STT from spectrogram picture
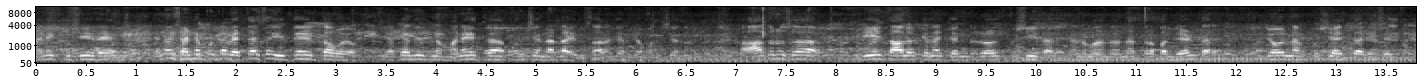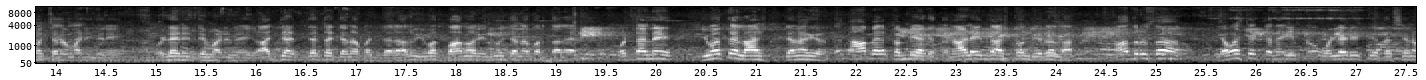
ನನಗೆ ಖುಷಿ ಇದೆ. ಏನೋ ಸಣ್ಣ ಪುಟ್ಟ ವ್ಯತ್ಯಾಸ ಇದ್ದೇ ಇರ್ತಾವೆ. ಯಾಕಂದರೆ ಇದು ನಮ್ಮ ಮನೆ ಫಂಕ್ಷನ್ ಅಲ್ಲ ಇದು, ಸಾರ್ವಜನಿಕ ಫಂಕ್ಷನ್ ಆದರೂ ಸಹ ಇಡೀ ತಾಲೂಕಿನ ಜನರು ಖುಷಿ ಇದ್ದಾರೆ. ನನ್ನ ನನ್ನ ಹತ್ರ ಬಂದು ಹೇಳ್ತಾರೆ ನಿಜವಾಗ್ಲೂ ನಮ್ಗೆ ಖುಷಿ ಆಯ್ತಾರೆ ಈ ಸರಿ ತುಂಬ ಚೆನ್ನಾಗಿ ಮಾಡಿದ್ದೀರಿ. ಒಳ್ಳೆ ರೀತಿ ಮಾಡಿದ್ರಿ ರಾಜ್ಯಾದ್ಯಂತ ಜನ ಬಂದಿದ್ದಾರೆ. ಅದು ಇವತ್ತು ಭಾನುವಾರ ಇನ್ನೂ ಜನ ಬರ್ತಾರೆ. ಒಟ್ಟಲ್ಲಿ ಇವತ್ತೇ ಲಾಸ್ಟ್ ಚೆನ್ನಾಗಿರುತ್ತೆ. ಆಮೇಲೆ ಕಮ್ಮಿ ಆಗುತ್ತೆ. ನಾಳೆಯಿಂದ ಅಷ್ಟೊಂದು ಇರಲ್ಲ. ಆದರೂ ಸಹ ವ್ಯವಸ್ಥೆ ಚೆನ್ನಾಗಿತ್ತು. ಒಳ್ಳೆ ರೀತಿಯ ದರ್ಶನ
